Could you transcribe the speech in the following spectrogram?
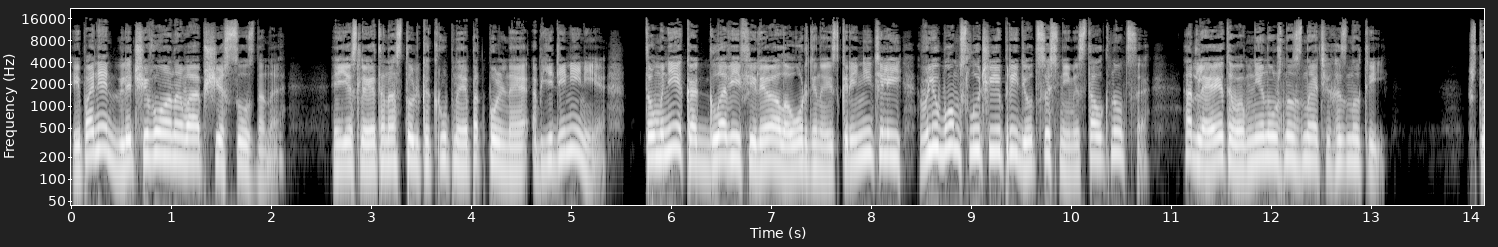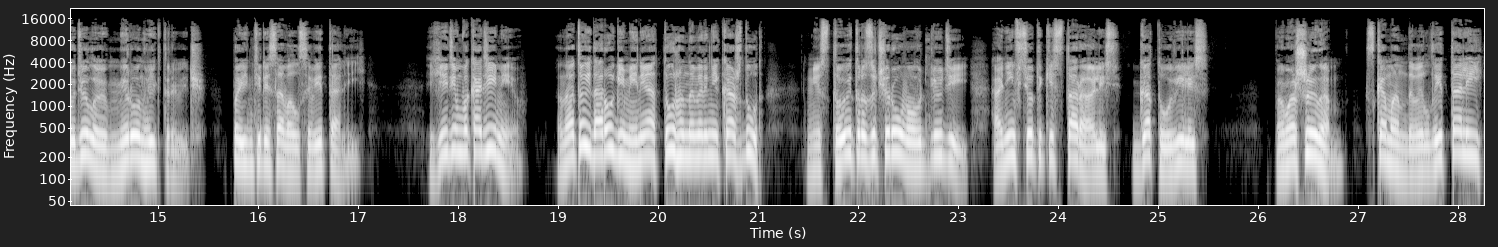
и понять, для чего она вообще создана. Если это настолько крупное подпольное объединение, то мне, как главе филиала Ордена Искоренителей, в любом случае придется с ними столкнуться, а для этого мне нужно знать их изнутри. «Что делаем, Мирон Викторович?» — поинтересовался Виталий. «Едем в академию. На той дороге меня тоже наверняка ждут. Не стоит разочаровывать людей, они все-таки старались, готовились». «По машинам!» — скомандовал Виталий,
